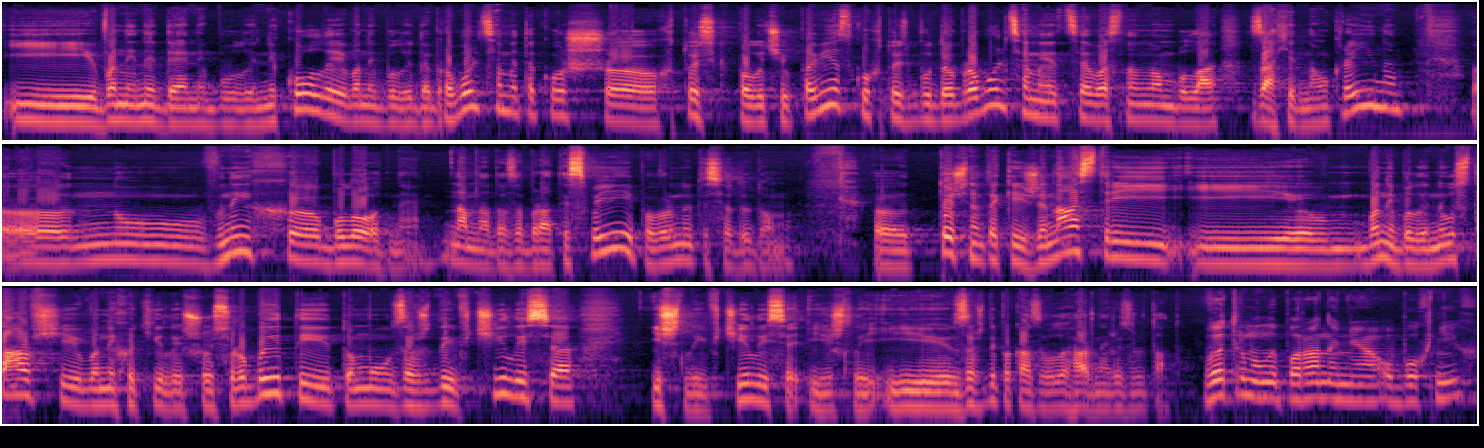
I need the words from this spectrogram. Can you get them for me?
і вони ніде не були ніколи. Вони були добровольцями також. Хтось отримав повістку, хтось був добровольцями. Це в основному була Західна Україна. Ну, в них було одне: нам треба забрати своє і повернутися додому. Е, Точно такий же настрій, і вони були неуставші, вони хотіли щось робити, тому завжди вчилися. І йшли, вчилися і йшли, і завжди показували гарний результат. Ви отримали поранення обох ніг.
